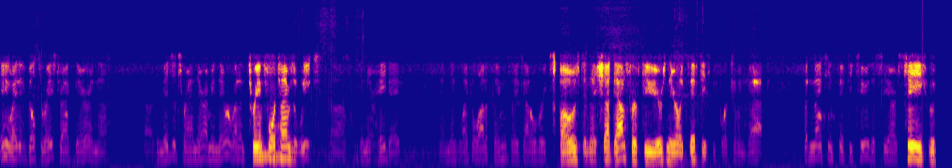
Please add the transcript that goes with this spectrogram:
anyway, they built the racetrack there, and uh, uh, the midgets ran there. I mean, they were running three and four times a week uh, in their heyday. And then, like a lot of things, they got overexposed and they shut down for a few years in the early 50s before coming back. But in 1952, the CRC, who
